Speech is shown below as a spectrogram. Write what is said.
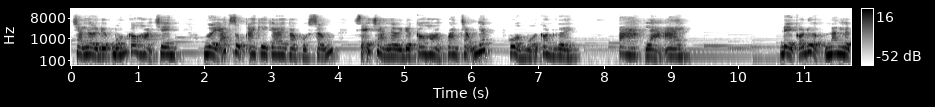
Trả lời được bốn câu hỏi trên, người áp dụng ikigai vào cuộc sống sẽ trả lời được câu hỏi quan trọng nhất của mỗi con người. Ta là ai? Để có được năng lực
